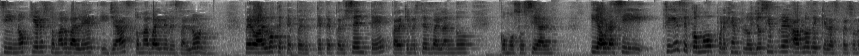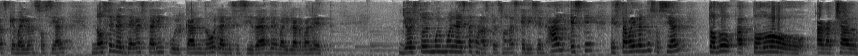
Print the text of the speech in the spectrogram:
si no quieres tomar ballet y jazz, toma baile de salón, pero algo que te, que te presente para que no estés bailando como social. Y ahora sí, fíjense cómo, por ejemplo, yo siempre hablo de que las personas que bailan social no se les debe estar inculcando la necesidad de bailar ballet. Yo estoy muy molesta con las personas que dicen, ay, es que está bailando social todo, todo agachado,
